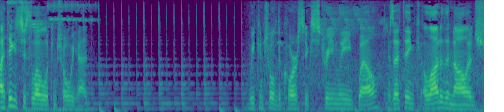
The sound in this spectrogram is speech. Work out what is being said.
I think it's just the level of control we had. We controlled the course extremely well because I think a lot of the knowledge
